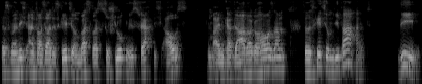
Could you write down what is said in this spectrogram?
dass man nicht einfach sagt, es geht hier um was, was zu schlucken ist, fertig aus, um einen Kadavergehorsam, sondern es geht hier um die Wahrheit, die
